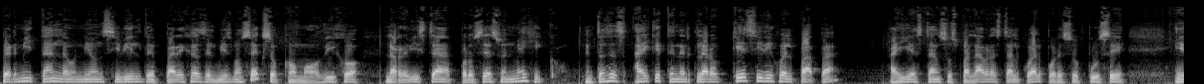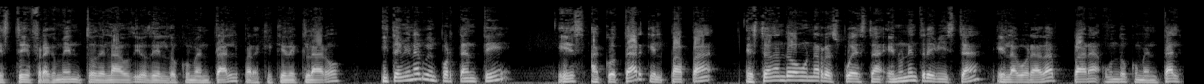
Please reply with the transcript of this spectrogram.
permitan la unión civil de parejas del mismo sexo, como dijo la revista Proceso en México. Entonces hay que tener claro qué sí dijo el Papa, ahí están sus palabras tal cual, por eso puse este fragmento del audio del documental para que quede claro. Y también algo importante es acotar que el Papa está dando una respuesta en una entrevista elaborada para un documental,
